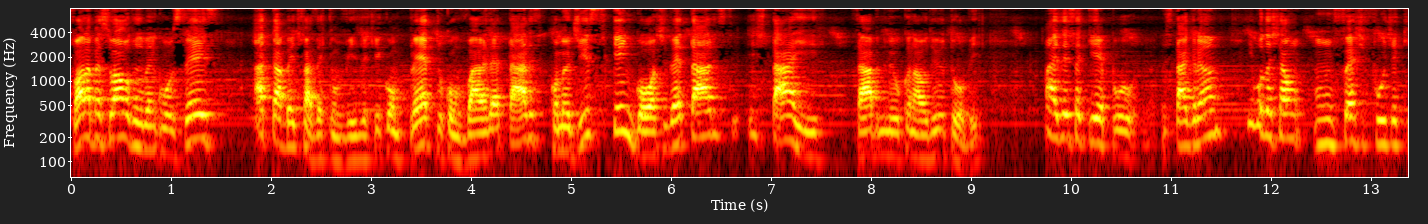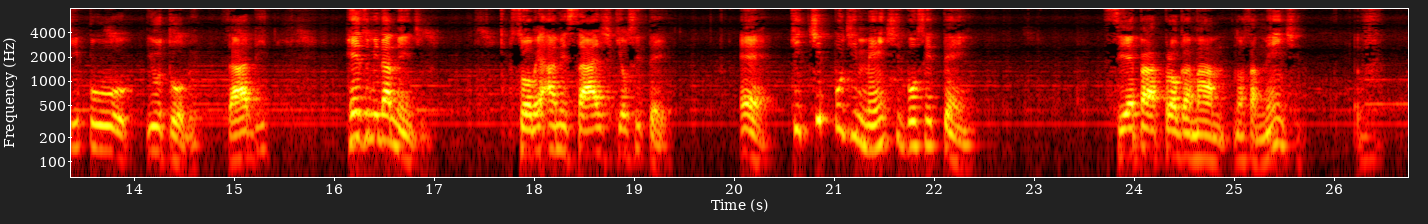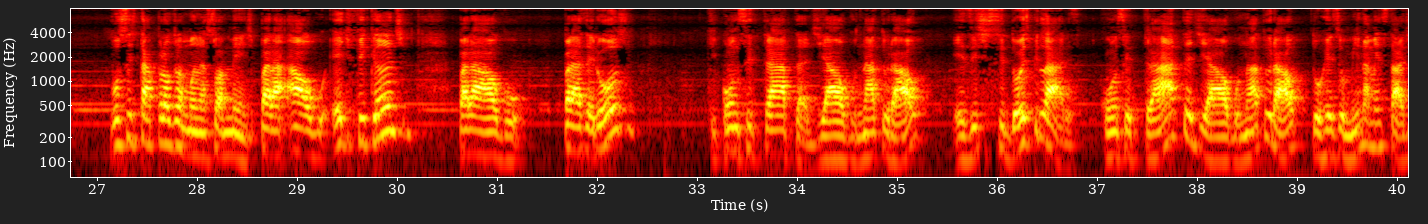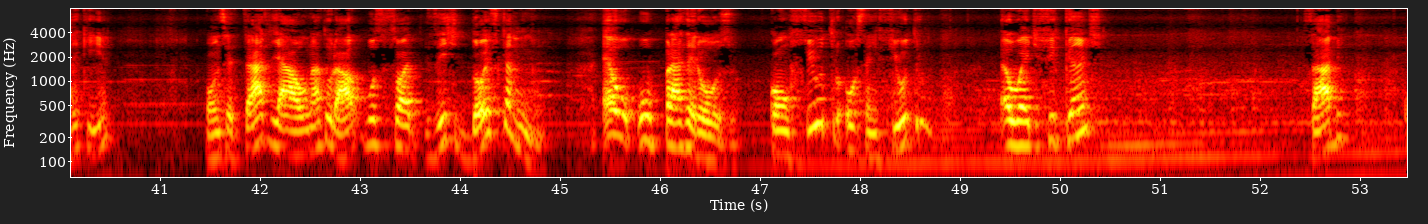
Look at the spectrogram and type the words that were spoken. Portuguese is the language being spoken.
Fala pessoal, tudo bem com vocês? Acabei de fazer aqui um vídeo aqui completo com vários detalhes. Como eu disse, quem gosta de detalhes está aí, sabe, no meu canal do YouTube. Mas esse aqui é pro Instagram e vou deixar um, um fast food aqui pro YouTube, sabe? Resumidamente, sobre a mensagem que eu citei. É, que tipo de mente você tem? Se é para programar nossa mente, você está programando a sua mente para algo edificante, para algo prazeroso, que quando se trata de algo natural, existem dois pilares. Quando se trata de algo natural, estou resumindo a mensagem aqui. Quando se trata de algo natural, você só existe dois caminhos. É o, o prazeroso, com filtro ou sem filtro. É o edificante, sabe?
